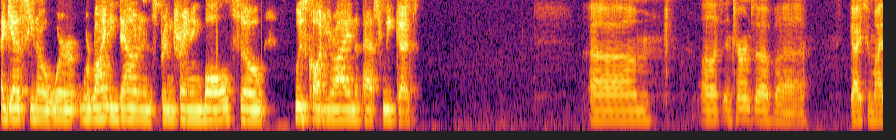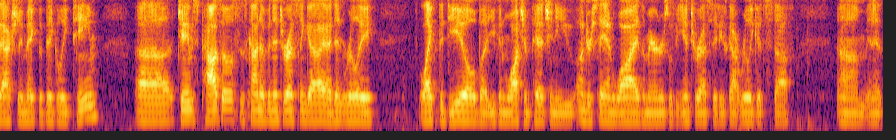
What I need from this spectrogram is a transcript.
I guess you know we're we're winding down in spring training ball. So who's caught your eye in the past week, guys? Um, in terms of uh, guys who might actually make the big league team, uh, James Pazos is kind of an interesting guy. I didn't really like the deal, but you can watch him pitch and you understand why the Mariners would be interested. He's got really good stuff um, and it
